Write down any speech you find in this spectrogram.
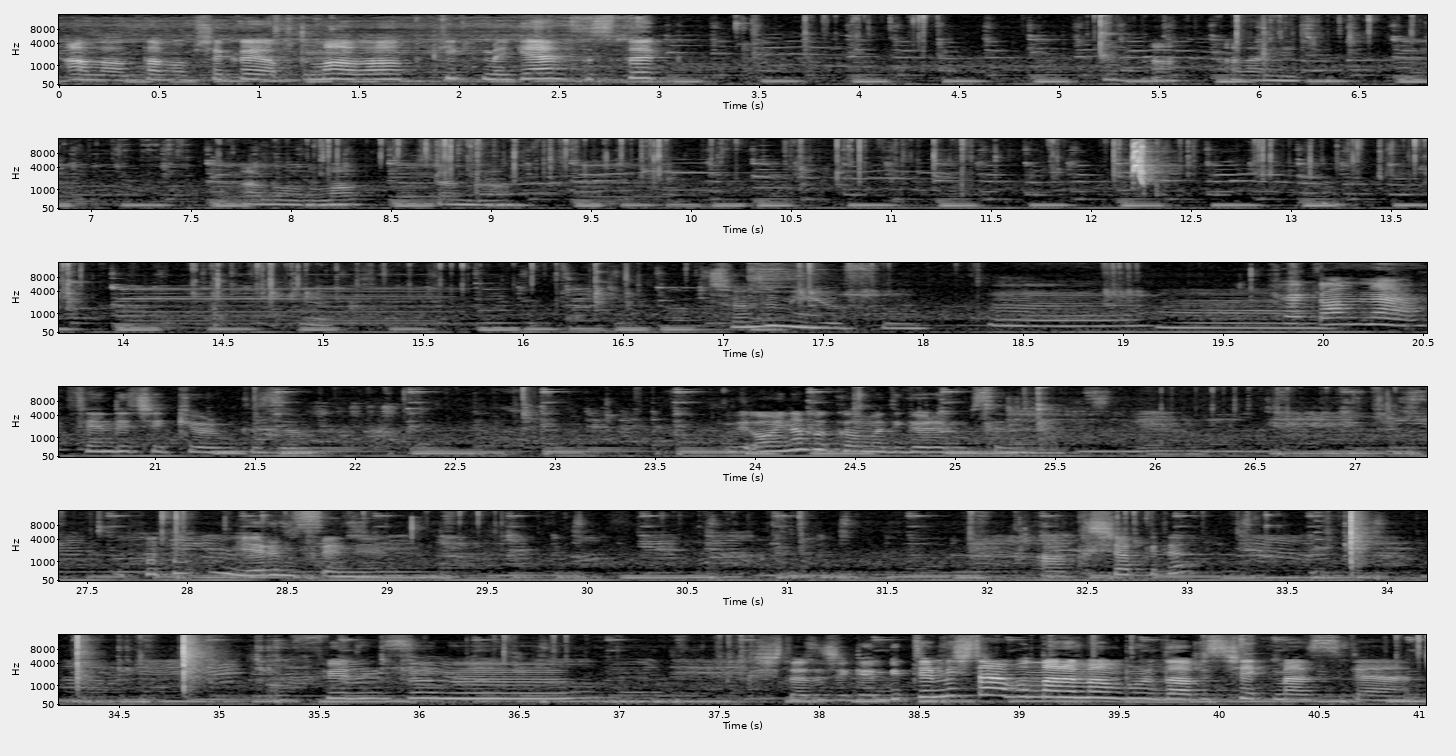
Al al tamam şaka yaptım al al gitme gel fıstık. Al, al anneciğim. Al oğlum al sen de al. Sen de mi yiyorsun? Hmm. Seni de çekiyorum kızım. Bir oyna bakalım hadi görelim seni. Yerim seni. Alkış yap bir de. Aferin sana. Kuşları da çekelim. Bitirmişler bunlar hemen burada biz çekmezken.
